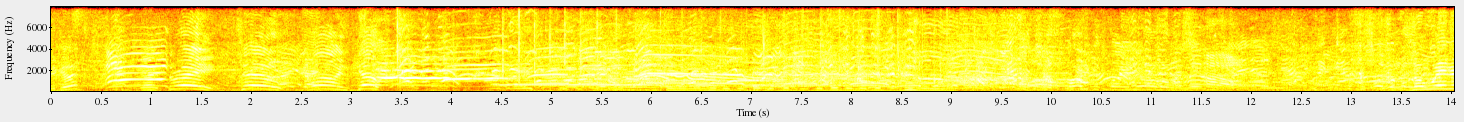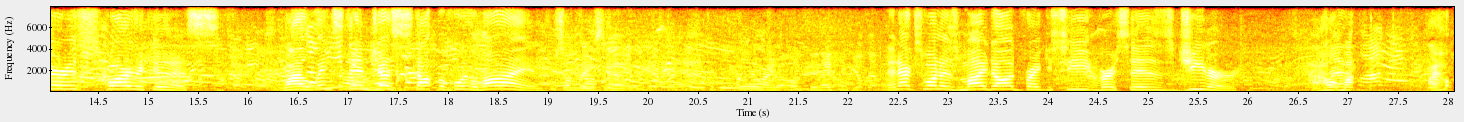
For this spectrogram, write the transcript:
You good? All right, three, two, one, go. Spartacus, my nose. The winner is Spartacus. While Winston just stopped before the line for some reason. The next one is my dog Frankie C versus Jeter. I hope my I hope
